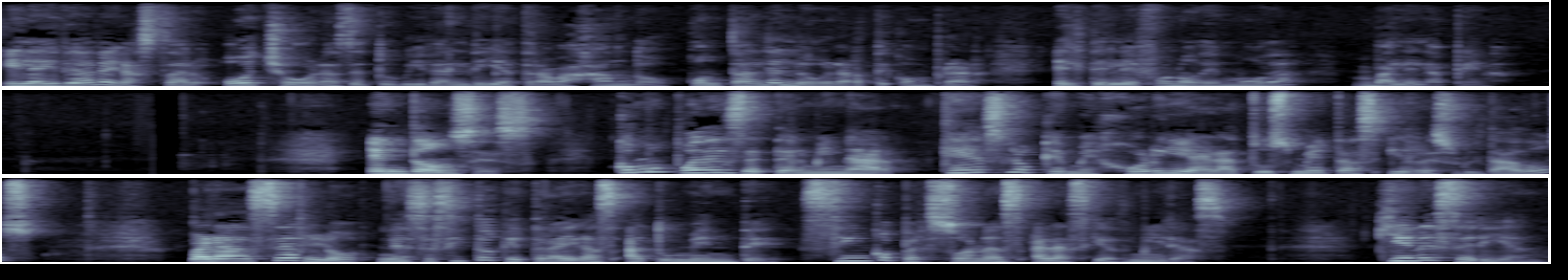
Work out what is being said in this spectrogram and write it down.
y la idea de gastar ocho horas de tu vida al día trabajando con tal de lograrte comprar el teléfono de moda vale la pena. Entonces, ¿cómo puedes determinar qué es lo que mejor guiará tus metas y resultados? Para hacerlo, necesito que traigas a tu mente cinco personas a las que admiras. ¿Quiénes serían?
